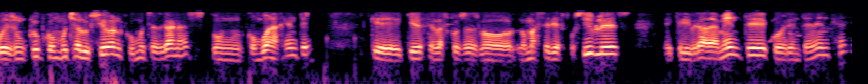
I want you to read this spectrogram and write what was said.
Pues un club con mucha ilusión, con muchas ganas, con, con buena gente, que quiere hacer las cosas lo, lo más serias posibles, equilibradamente, coherentemente,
